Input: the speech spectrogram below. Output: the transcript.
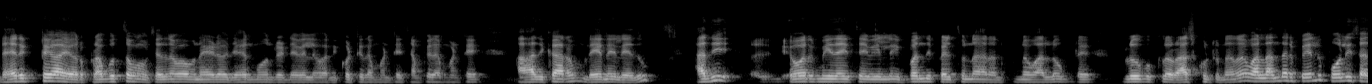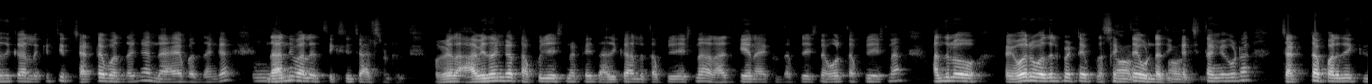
డైరెక్ట్గా ఎవరు ప్రభుత్వం చంద్రబాబు నాయుడు జగన్మోహన్ రెడ్డి వెళ్ళి ఎవరిని కొట్టి రమ్మంటే చంపి రమ్మంటే ఆ అధికారం లేనే లేదు. అది ఎవరి మీద అయితే వీళ్ళు ఇబ్బంది పెడుతున్నారు అనుకున్న వాళ్ళు బ్లూ బుక్లో రాసుకుంటున్నారో వాళ్ళందరి పేర్లు పోలీసు అధికారులకు ఇచ్చి చట్టబద్ధంగా న్యాయబద్ధంగా దాన్ని వాళ్ళని శిక్షించాల్సి ఉంటుంది. ఒకవేళ ఆ విధంగా తప్పు చేసినట్టయితే అధికారులు తప్పు చేసినా రాజకీయ నాయకులు తప్పు చేసినా ఎవరు తప్పు చేసినా అందులో ఎవరు వదిలిపెట్టే ప్రసక్తే ఉండదు. ఖచ్చితంగా కూడా చట్ట పరిధికి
